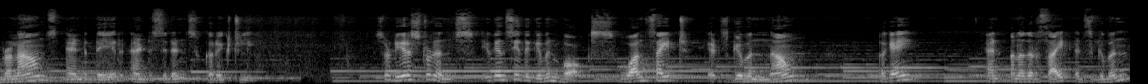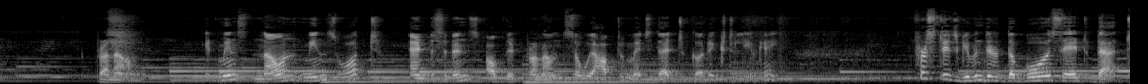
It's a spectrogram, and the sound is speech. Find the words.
pronouns and their antecedents correctly. So dear students, you can see the given box. One side it's given noun, okay, and another side it's given pronoun. It means noun means what? Antecedents of that pronoun. So we have to match that correctly, okay. First is given that the boy said that.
